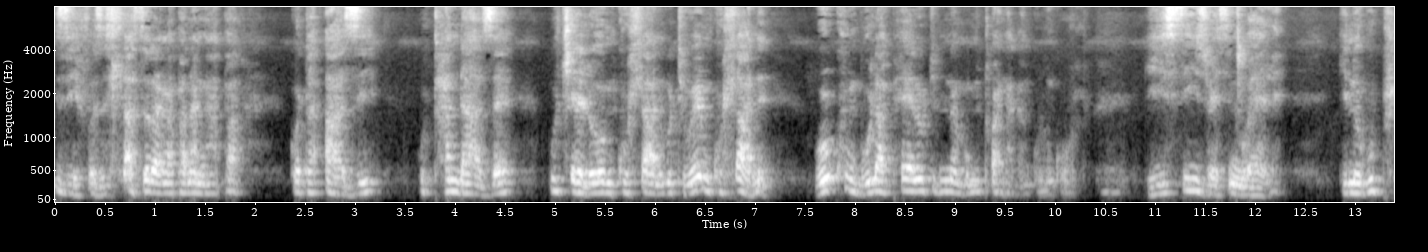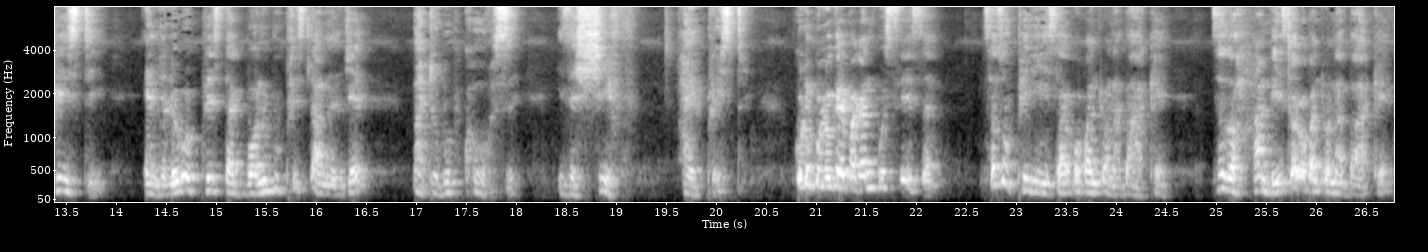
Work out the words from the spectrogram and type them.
izifo zisihlasela ngapha nangapha kodwa azi uthandaze utshele lowo mkhuhlane ukuthi wemkhuhlane ukukhumbula phela ukuthi mina ngumntwana kaNkuluNkulu. Ngiyisizwe esingcwele. Nginobupriesti and lobo priest akubona ubupristana nje but ubukhosi is a chief high priest. uNkulunkulu ke makanibusise sizophilisa kwabantwana bakhe sizohambisa kwabantwana bakhe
